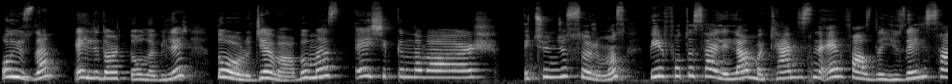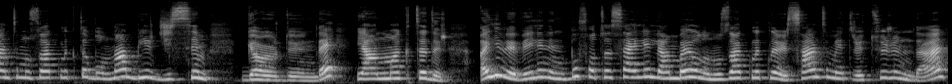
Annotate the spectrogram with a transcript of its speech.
O yüzden 54 de olabilir. Doğru cevabımız E şıkkında var. Üçüncü sorumuz bir fotoselli lamba kendisine en fazla 150 santim uzaklıkta bulunan bir cisim gördüğünde yanmaktadır. Ali ve Veli'nin bu fotoselli lambaya olan uzaklıkları santimetre türünden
